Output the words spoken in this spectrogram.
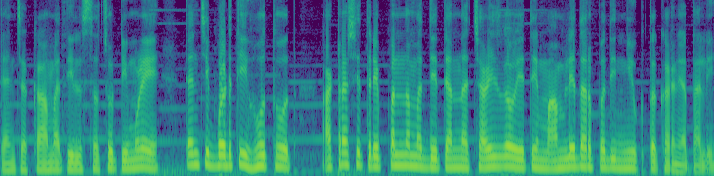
त्यांच्या कामातील सचोटीमुळे त्यांची बढती होत होत अठराशे त्रेपन्नमध्ये त्यांना चाळीसगाव येथे मामलेदारपदी नियुक्त करण्यात आले.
